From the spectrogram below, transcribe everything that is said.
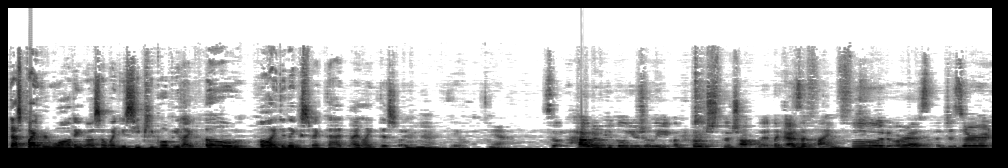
that's quite rewarding also when you see people be like, oh, oh, I didn't expect that. I like this one. Mm-hmm. Yeah. Yeah. So, how do people usually approach the chocolate? Like, as a fine food, or as a dessert,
